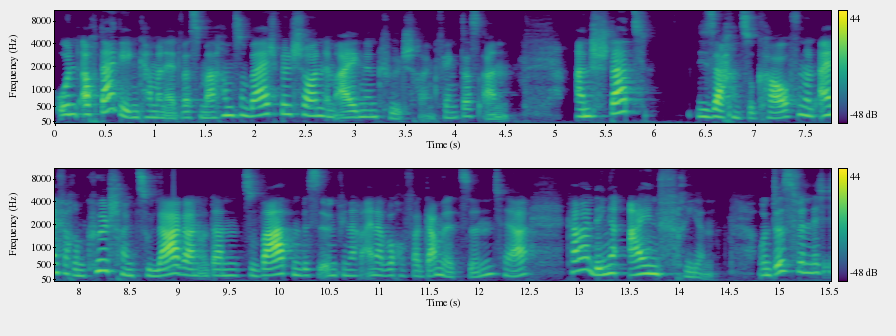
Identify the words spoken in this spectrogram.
Und auch dagegen kann man etwas machen, zum Beispiel schon im eigenen Kühlschrank fängt das an. Anstatt die Sachen zu kaufen und einfach im Kühlschrank zu lagern und dann zu warten, bis sie irgendwie nach einer Woche vergammelt sind, ja, kann man Dinge einfrieren. Und das finde ich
